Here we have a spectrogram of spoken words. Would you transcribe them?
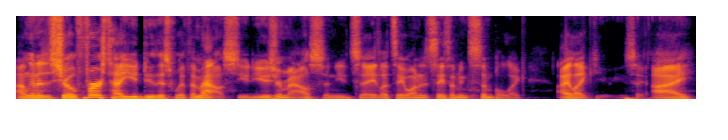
I'm going to show first how you do this with a mouse. You'd use your mouse and you'd say, let's say I wanted to say something simple like, I like you. You say, I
